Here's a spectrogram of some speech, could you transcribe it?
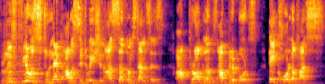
refuse to let our situation, our circumstances, our problems, our reports take hold of us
